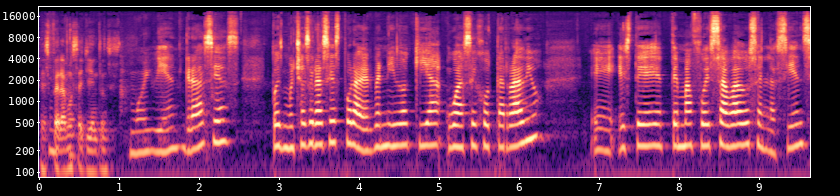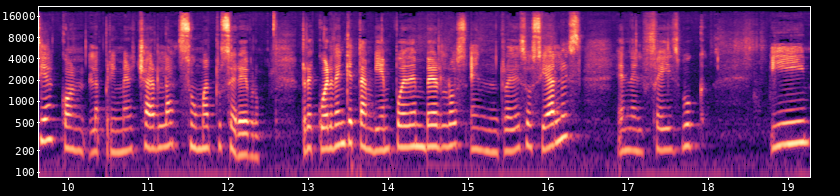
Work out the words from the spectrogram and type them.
Te esperamos allí entonces. Muy bien, gracias. Pues muchas gracias por haber venido aquí a UACJ Radio. Eh, este tema fue Sábados en la Ciencia con la primer charla Suma tu Cerebro. Recuerden que también pueden verlos en redes sociales, en el Facebook y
